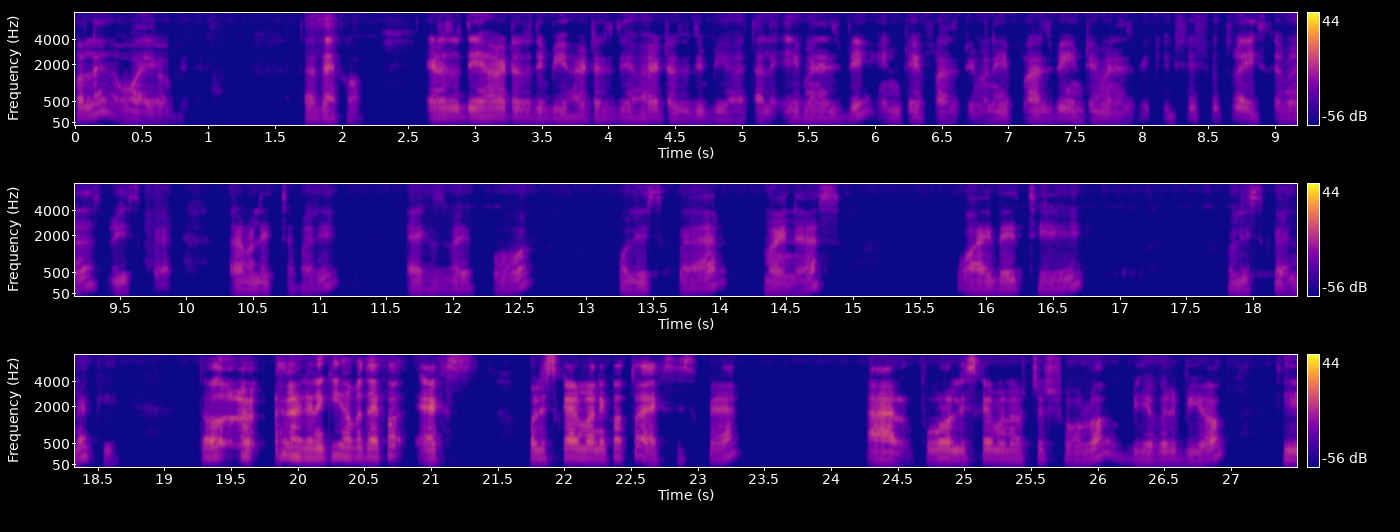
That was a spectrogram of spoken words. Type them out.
করলে ওয়াই হবে। তা দেখো, এটা যদি হয়, এটা যদি বি হয়, এটা যদি হয়, এটা যদি বি হয়, তাহলে a minus b into a plus b মানে a plus b into a minus b কিসের সূত্র x square minus b square তাহলে আমরা লিখতে পারি x by four whole square minus y by three whole square নাকি? তো এখানে কি হবে দেখো এক্স হোল স্কোয়ার মানে কত? এক্স স্কোয়ার আর ফোর হোল স্কোয়ার মানে হচ্ছে ষোলো বিয়োগের বিয়োগ। থ্রি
